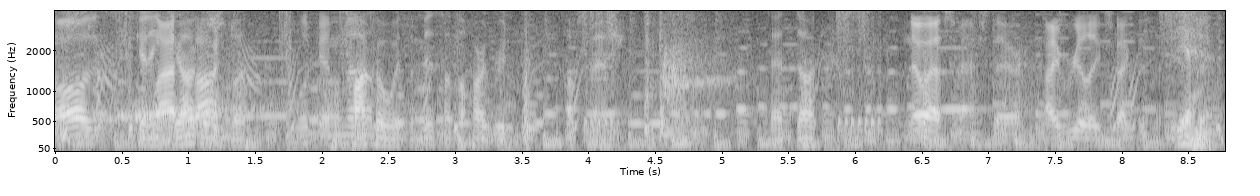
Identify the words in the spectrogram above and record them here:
Oh, this Getting last juggled, stock. but Looking uh, Paco uh, with the miss on the hard read up smash. That duck. no F smash there. I really expected to see Yeah. it.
